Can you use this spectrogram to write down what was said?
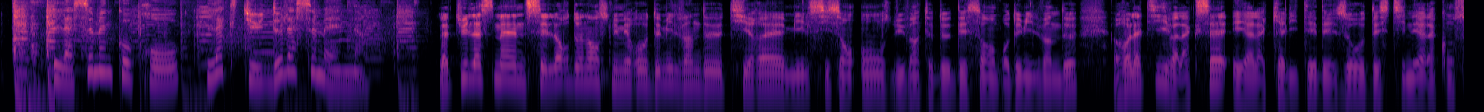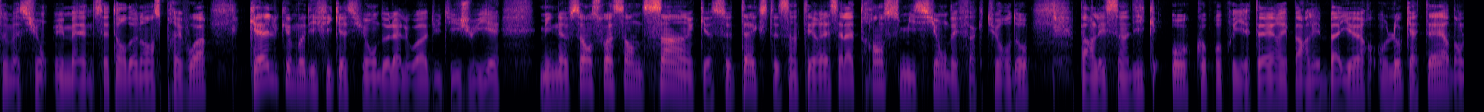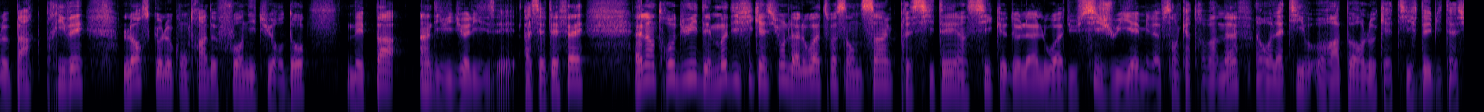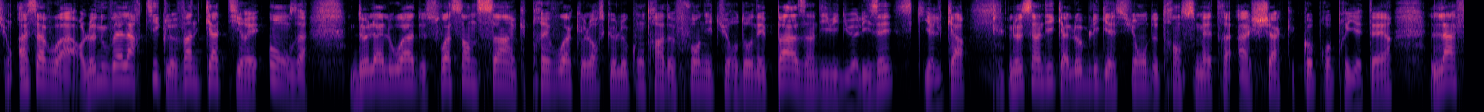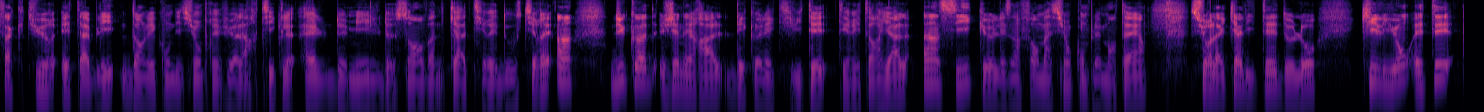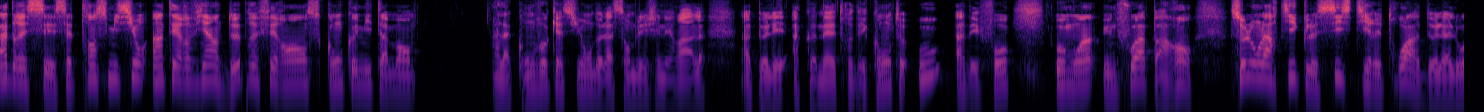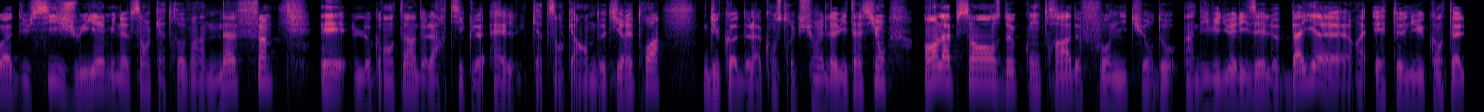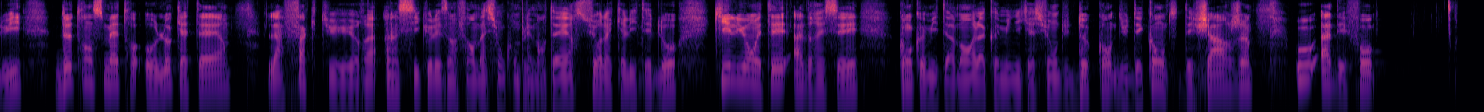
La semaine copro, l'actu de la semaine. L'actu de la semaine, c'est l'ordonnance numéro 2022-1611 du 22 décembre 2022 relative à l'accès et à la qualité des eaux destinées à la consommation humaine. Cette ordonnance prévoit quelques modifications de la loi du 10 juillet 1965. Ce texte s'intéresse à la transmission des factures d'eau par les syndics aux copropriétaires et par les bailleurs aux locataires dans le parc privé lorsque le contrat de fourniture d'eau n'est pas individualisée. À cet effet, elle introduit des modifications de la loi de 65 précitée ainsi que de la loi du 6 juillet 1989 relative au rapport locatif d'habitation. À savoir, le nouvel article 24-11 de la loi de 65 prévoit que lorsque le contrat de fourniture d'eau n'est pas individualisé, ce qui est le cas, le syndic a l'obligation de transmettre à chaque copropriétaire la facture établie dans les conditions prévues à l'article L 2224 12-1 du Code général des collectivités territoriales ainsi que les informations complémentaires sur la qualité de l'eau qui lui ont été adressées. Cette transmission intervient de préférence concomitamment à la convocation de l'Assemblée générale appelée à connaître des comptes ou, à défaut, au moins une fois par an. Selon l'article 6-3 de la loi du 6 juillet 1989 et le grand 1 de l'article L 442-3 du Code de la construction et de l'habitation, en l'absence de contrat de fourniture d'eau individualisé, le bailleur est tenu quant à lui de transmettre au locataire la facture ainsi que les informations complémentaires sur la qualité de l'eau qui lui ont été adressées concomitamment à la communication du décompte des charges ou à défaut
